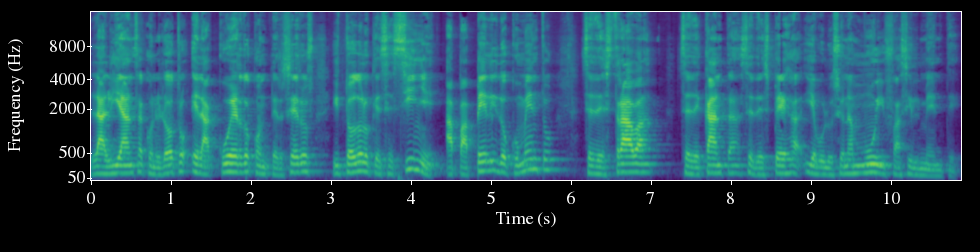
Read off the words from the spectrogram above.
la alianza con el otro, el acuerdo con terceros y todo lo que se ciñe a papel y documento se destraba, se decanta, se despeja y evoluciona muy fácilmente.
